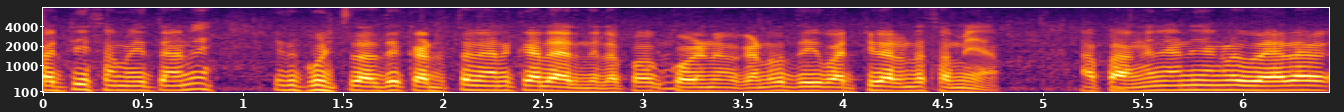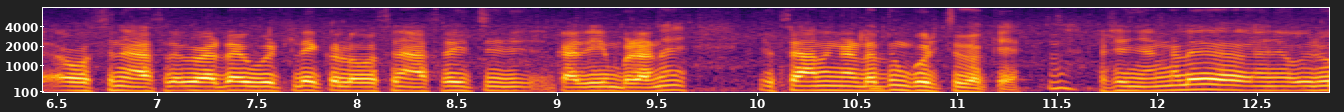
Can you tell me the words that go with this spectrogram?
വറ്റിയ സമയത്താണ് ഇത് കുടിച്ചത്. അത് കടുത്ത നിലക്കാലായിരുന്നില്ല അപ്പോൾ കിണർ വറ്റി വരേണ്ട സമയമാണ് അപ്പോൾ അങ്ങനെയാണ് ഞങ്ങൾ വേറെ ഓസിനെ ആശ്രയി വേറെ വീട്ടിലേക്കുള്ള ഓസിനെ ആശ്രയിച്ച് കഴിയുമ്പോഴാണ് സാധനം കണ്ടതും കുഴിച്ചതൊക്കെ പക്ഷെ ഞങ്ങൾ ഒരു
